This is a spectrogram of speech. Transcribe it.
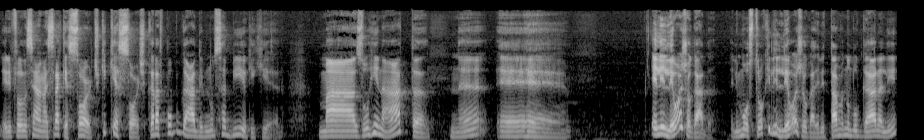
Ele falou assim: ah, mas será que é sorte? O que, que é sorte? O cara ficou bugado, ele não sabia o que, que era. Mas o Renata, né? É... Ele leu a jogada. Ele mostrou que ele leu a jogada. Ele estava no lugar ali,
